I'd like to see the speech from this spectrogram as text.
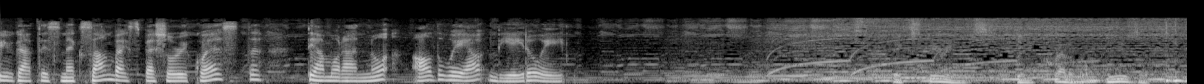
We've got this next song by special request, Te Amorano, all the way out in the 808. Experience incredible music.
